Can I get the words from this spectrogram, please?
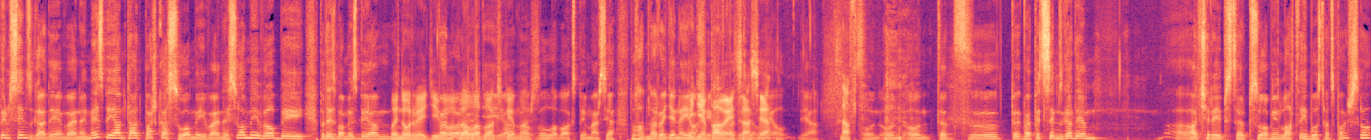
pirms simts gadiem, vai ne? Mēs bijām tādi paši kā Somija, vai ne? Somija vēl bija, patiesībā mēs bijām. vai Norvēģija vēl, vēl labāks jā, piemērs. Vēl, vēl labāks piemērs, jā. Nu, labi, Norvēģija nejauši. Viņiem paveicās, jā. jā. Nafta. Un, un, un tad, pe- vai pēc simts gadiem atšķirības starp Somiju un Latviju būs tāds pašs vēl?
